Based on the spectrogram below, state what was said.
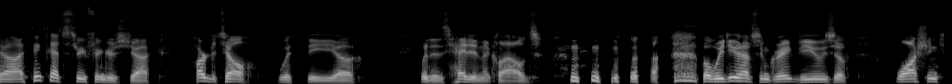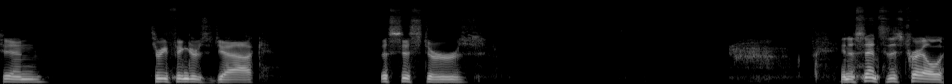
uh, I think that's Three Fingers Jack. Hard to tell with the, uh, with his head in the clouds. but we do have some great views of Washington, Three Fingers Jack, the sisters. In a sense, this trail,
